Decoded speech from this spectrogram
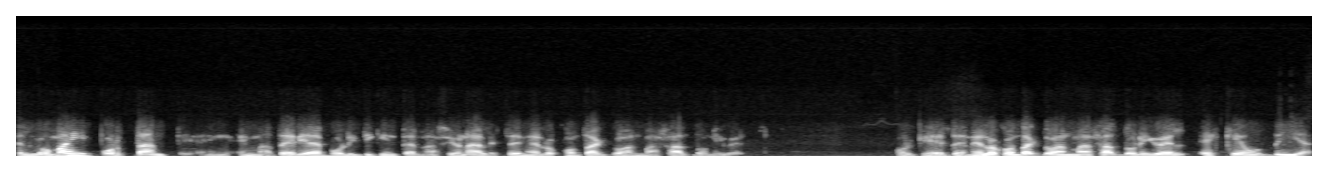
lo más importante en, materia de política internacional es tener los contactos al más alto nivel. Porque tener los contactos al más alto nivel es que un día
